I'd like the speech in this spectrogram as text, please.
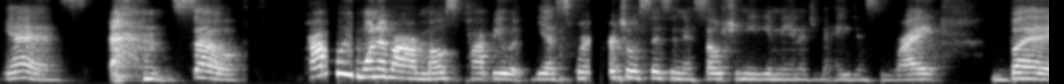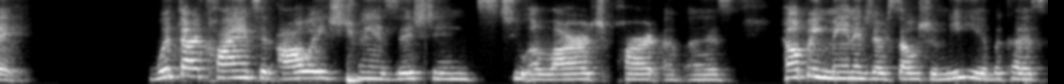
Yes. so probably one of our most popular. Yes, we're virtual assistant and social media management agency, right? But with our clients, it always transitions to a large part of us helping manage their social media because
